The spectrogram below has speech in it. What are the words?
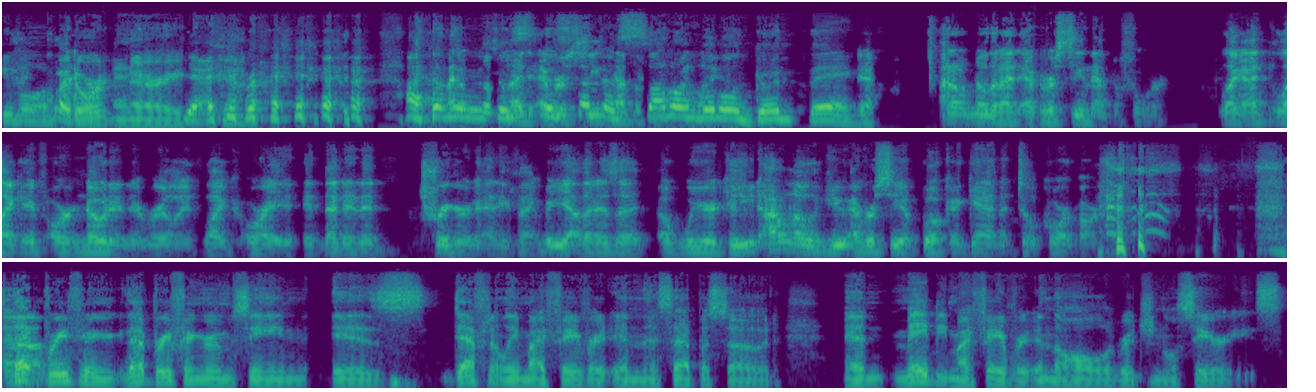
table. Quite ordinary. Yeah, right. I thought it was just, it's such a subtle little good thing. Yeah. I don't know that I'd ever seen that before. Like I like if or noted it really like or it, that it had triggered anything. But yeah, that is a, a weird because I don't know if you ever see a book again until court martial. that um, briefing that briefing room scene is definitely my favorite in this episode and maybe my favorite in the whole original series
